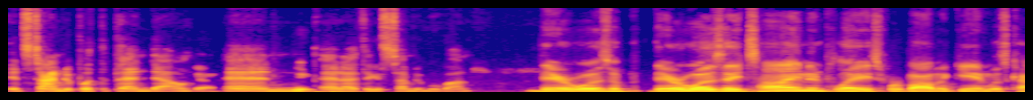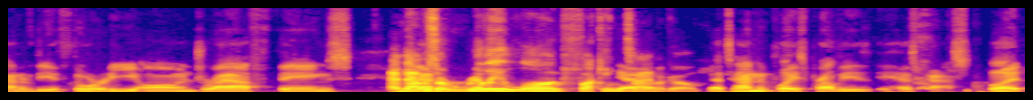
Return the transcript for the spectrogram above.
it's time to put the pen down yeah. and and I think it's time to move on. There was a there was a time and place where Bob McGinn was kind of the authority on draft things. And that, that was a really long fucking yeah, time ago. That time and place probably has passed. But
